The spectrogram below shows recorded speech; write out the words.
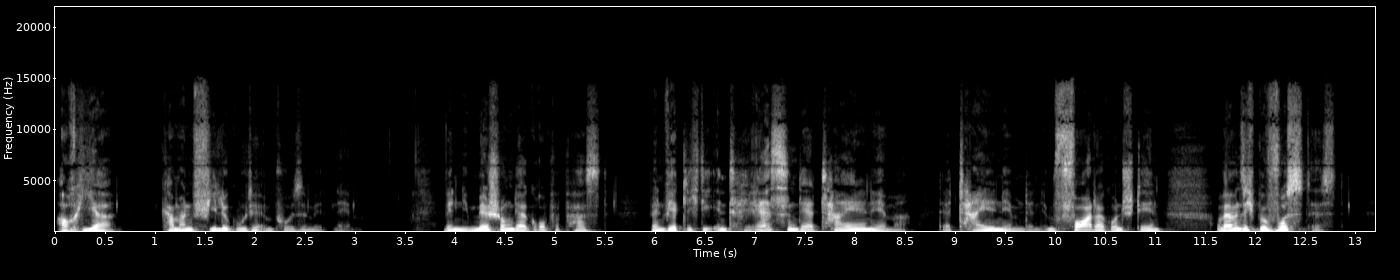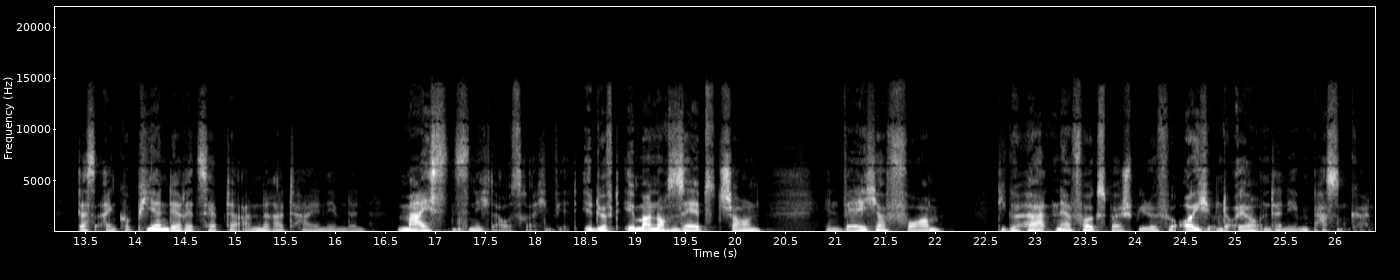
Auch hier kann man viele gute Impulse mitnehmen. Wenn die Mischung der Gruppe passt, wenn wirklich die Interessen der Teilnehmer, der Teilnehmenden im Vordergrund stehen und wenn man sich bewusst ist, dass ein Kopieren der Rezepte anderer Teilnehmenden meistens nicht ausreichen wird. Ihr dürft immer noch selbst schauen, in welcher Form die gehörten Erfolgsbeispiele für euch und euer Unternehmen passen können.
